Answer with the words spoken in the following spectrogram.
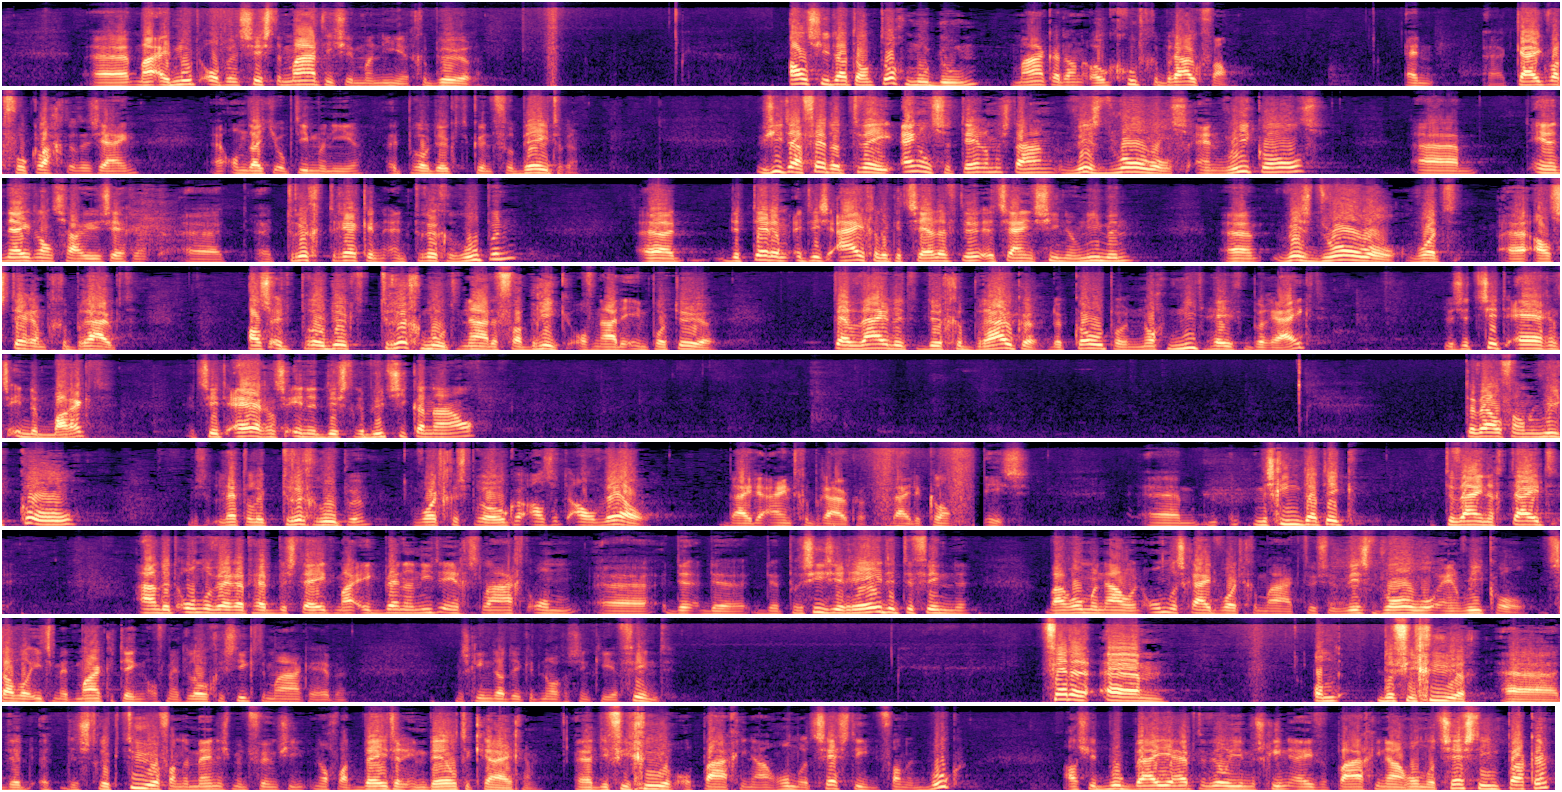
Maar het moet op een systematische manier gebeuren. Als je dat dan toch moet doen, maak er dan ook goed gebruik van. En kijk wat voor klachten er zijn, omdat je op die manier het product kunt verbeteren. U ziet daar verder twee Engelse termen staan, withdrawals en recalls. in het Nederlands zou je zeggen terugtrekken en terugroepen. De term, het is eigenlijk hetzelfde, het zijn synoniemen. Withdrawal wordt als term gebruikt als het product terug moet naar de fabriek of naar de importeur, terwijl het de gebruiker, de koper, nog niet heeft bereikt. Dus het zit ergens in de markt, het zit ergens in het distributiekanaal. Terwijl van recall, dus letterlijk terugroepen, wordt gesproken als het al wel bij de eindgebruiker, bij de klant is. Ehm, misschien dat ik te weinig tijd aan dit onderwerp heb besteed, maar ik ben er niet in geslaagd om uh, de, de, de precieze reden te vinden waarom er nou een onderscheid wordt gemaakt tussen withdrawal en recall. Het zal wel iets met marketing of met logistiek te maken hebben. Misschien dat ik het nog eens een keer vind. Verder, um, om de figuur, uh, de, de structuur van de managementfunctie nog wat beter in beeld te krijgen. Uh, die figuur op pagina 116 van het boek. Als je het boek bij je hebt, wil je misschien even pagina 116 pakken.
